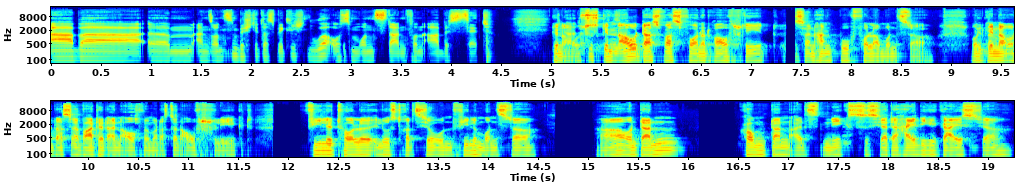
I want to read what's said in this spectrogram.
Aber, ähm, ansonsten besteht das wirklich nur aus Monstern von A bis Z. Genau, Ja, es ist ist genau das, was vorne drauf steht. Es ist ein Handbuch voller Monster. Und Genau. genau das erwartet einen auch, wenn man das dann aufschlägt. Viele tolle Illustrationen, viele Monster. Ja, und dann kommt dann als nächstes ja der Heilige Geist, ja.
